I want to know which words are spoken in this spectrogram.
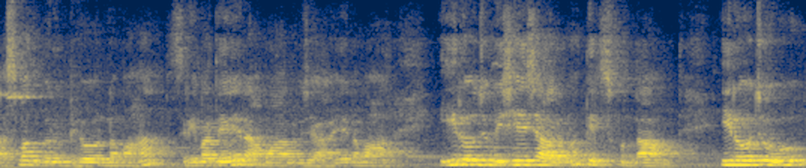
అస్మద్గురుభ్యో నమ శ్రీమతే రామానుజాయ నమ. ఈరోజు విశేషాలను తెలుసుకుందాం. ఈరోజు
